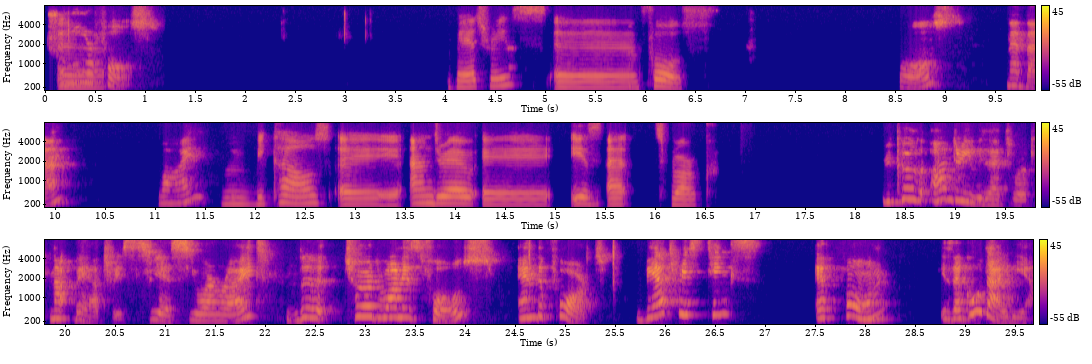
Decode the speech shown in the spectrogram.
True or Ee, false? Beatrice. uh, false. False. Neden? Why? Mm, Because uh, Andrew uh, is at work. Because Andrew is at work, not Beatrice. Yes, you are right. The third one is false. And the fourth, Beatrice thinks a phone is a good idea.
